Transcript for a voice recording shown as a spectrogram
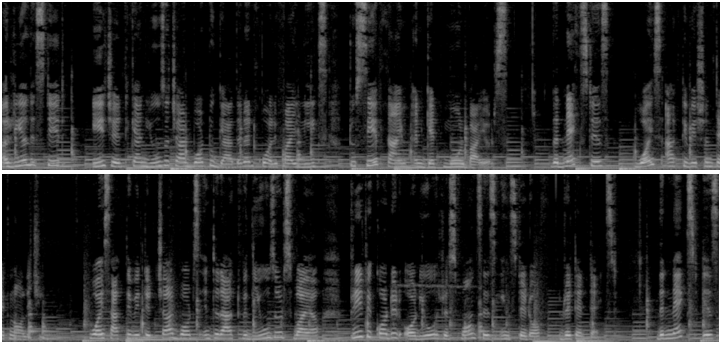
a real estate agent can use a chatbot to gather and qualify leads to save time and get more buyers. The next is voice activation technology. Voice activated chatbots interact with users via pre recorded audio responses instead of written text. The next is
